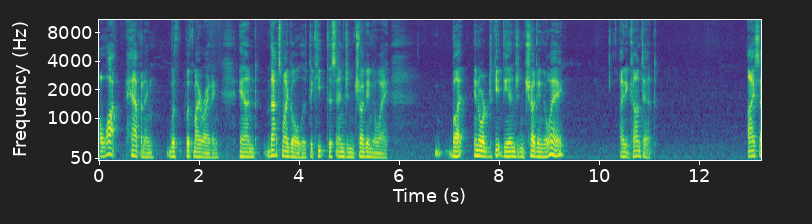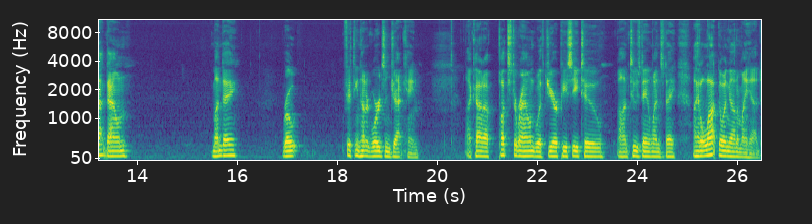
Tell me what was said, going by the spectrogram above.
A lot happening with with my writing, and that's my goal is to keep this engine chugging away. But in order to keep the engine chugging away, I need content. I sat down Monday, wrote 1500 words in Jack Kane I kind of putzed around with GRPC 2 on Tuesday and Wednesday. I had a lot going on in my head.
